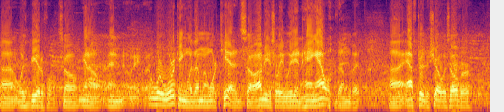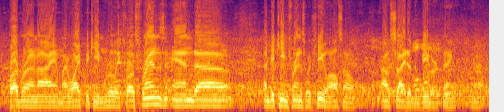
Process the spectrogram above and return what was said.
uh, was beautiful. So you know, and we're working with them, and we're kids, so obviously we didn't hang out with them. But uh, after the show was over, Barbara and I and my wife became really close friends, and uh, I became friends with Hugh also outside of the Beaver thing. You know.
